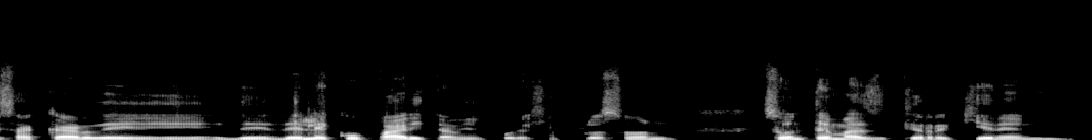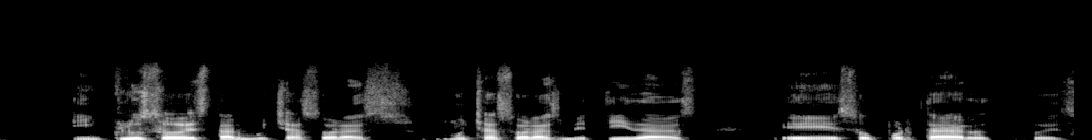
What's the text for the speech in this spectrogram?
sacar de, del ECOPAR y también, por ejemplo, son, son temas que requieren incluso estar muchas horas, muchas horas metidas, eh, soportar, pues,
